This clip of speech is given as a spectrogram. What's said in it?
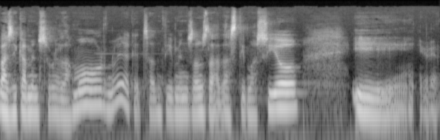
bàsicament sobre l'amor, no? i aquests sentiments doncs, de- d'estimació i, i bé,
